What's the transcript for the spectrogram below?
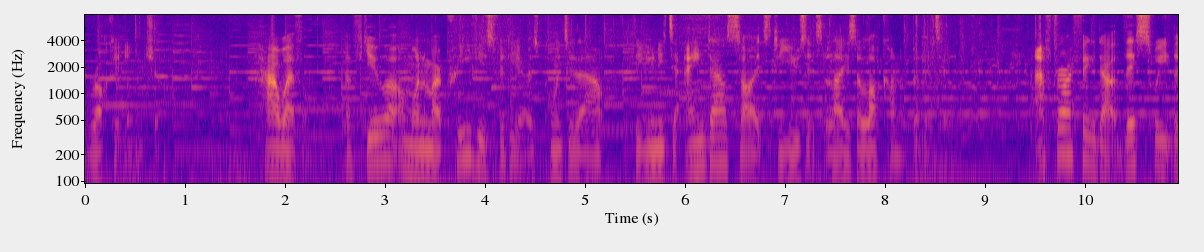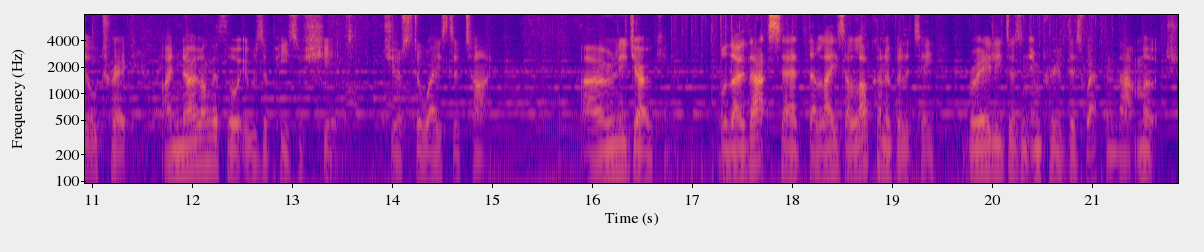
rocket launcher. However, a viewer on one of my previous videos pointed out that you need to aim down sights to use its laser lock-on ability. After I figured out this sweet little trick, I no longer thought it was a piece of shit, just a waste of time. Only joking. Although that said, the laser lock-on ability really doesn't improve this weapon that much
